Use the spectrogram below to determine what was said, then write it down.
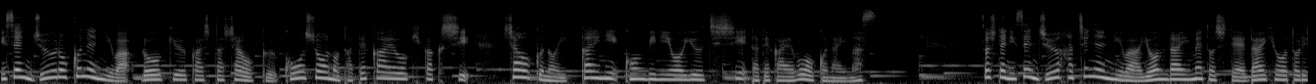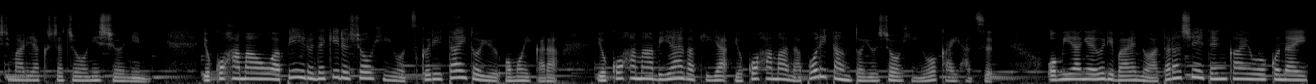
2016年には老朽化した社屋工場の建て替えを企画し社屋の1階にコンビニを誘致し建て替えを行います。そして2018年には4代目として代表取締役社長に就任。横浜をアピールできる商品を作りたいという思いから横浜ビアガキや横浜ナポリタンという商品を開発。お土産売り場への新しい展開を行い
